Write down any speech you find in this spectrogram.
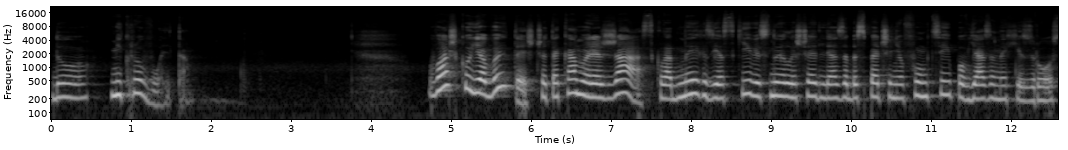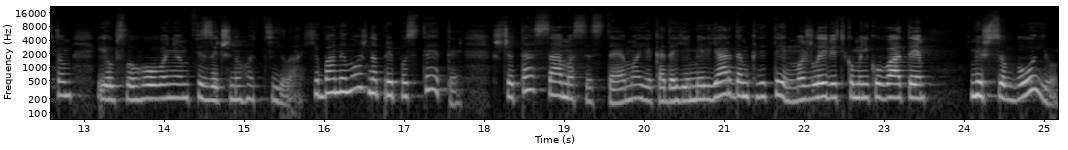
до мікровольта. Важко уявити, що така мережа складних зв'язків існує лише для забезпечення функцій, пов'язаних із ростом і обслуговуванням фізичного тіла. Хіба не можна припустити, що та сама система, яка дає мільярдам клітин можливість комунікувати між собою,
